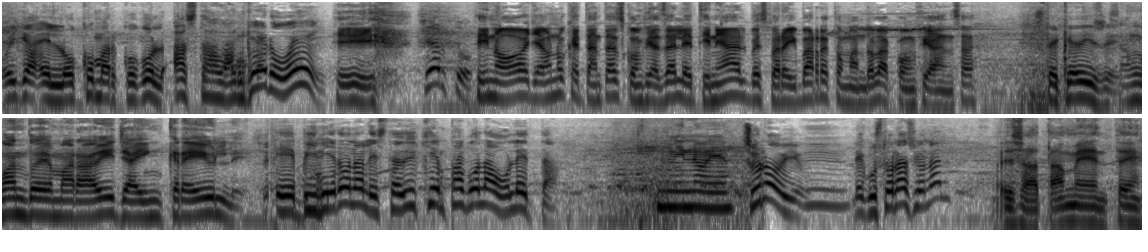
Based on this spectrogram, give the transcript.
Oiga, el loco marcó gol. Hasta Vanguero, ¿eh? Sí. ¿Cierto? Sí, no, ya uno que tanta desconfianza le tiene a Alves, pero ahí va retomando la confianza. ¿Usted qué dice? Están jugando de maravilla, increíble. Eh, vinieron al estadio y ¿quién pagó la boleta? Mi novia. ¿Su novio? ¿Le gustó Nacional? Exactamente.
